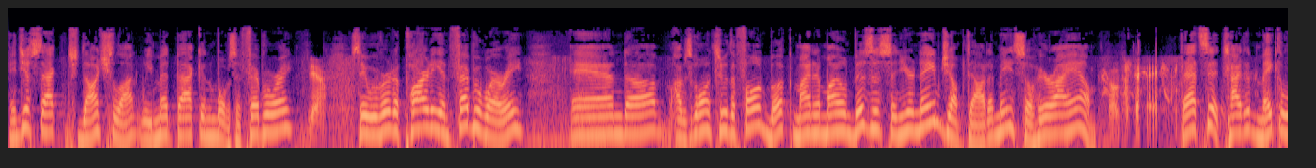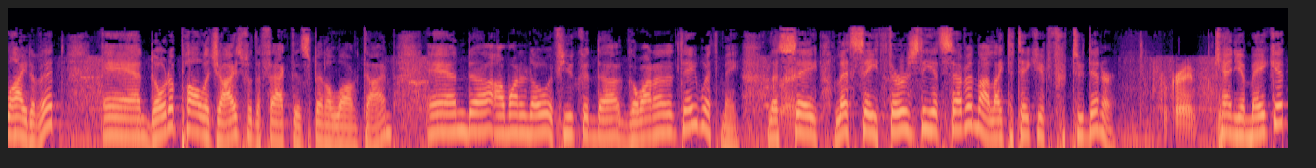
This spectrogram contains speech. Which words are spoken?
and just act nonchalant. We met back in what was it, February? Yeah. Say we were at a party in February, and uh, I was going through the phone book, minding my own business, and your name jumped out at me, so here I am. Okay. That's it. Try to make light of it, and don't apologize for the fact that it's been a long time. And uh, I want to know if you could uh, go out on a date with me. Let's say, let's say Thursday at seven. I'd like to take you f- to dinner. Great. Can you make it?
